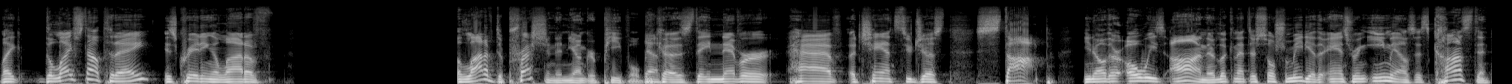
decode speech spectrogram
Like the lifestyle today is creating a lot of a lot of depression in younger people Yeah. because they never have a chance to just stop. You know, they're always on. They're looking at their social media. They're answering emails. It's constant.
